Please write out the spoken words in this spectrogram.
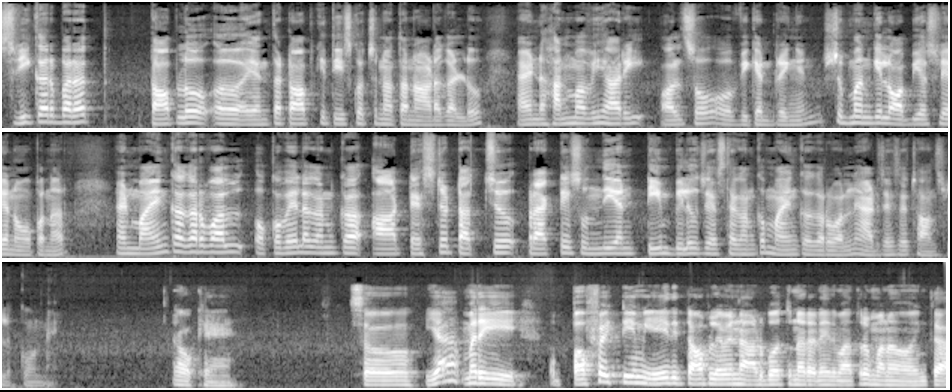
శ్రీకర్ భరత్ టాప్‌లో ఎంత టాప్‌కి తీసుకొచ్చినా తను ఆడగలడు. And Hanuma Vihari also we can bring in. Shubman Gill obviously an opener. And Mayank Agarwal ఒకవేళ గనుక ఆ టెస్ట్ టచ్ ప్రాక్టీస్ ఉంది అని టీమ్ బిలీవ్ చేస్తే గనుక మయాంక్ అగర్వాల్‌ని యాడ్ చేసే ఛాన్సులు ఎక్కువున్నాయి. ఓకే. So, yeah! మరి పర్ఫెక్ట్ టీమ్ ఏది టాప్ 11 ఆడబోతున్నారనేది మాత్రం మనం ఇంకా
